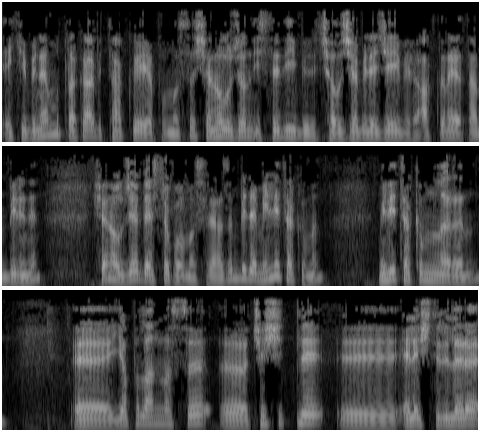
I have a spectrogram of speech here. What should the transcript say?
ekibine mutlaka bir takviye yapılması. Şenol Hoca'nın istediği biri, çalışabileceği biri, aklına yatan birinin Şenol Hoca'ya destek olması lazım. Bir de milli takımın, milli takımların e, yapılanması e, çeşitli e, eleştirilere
